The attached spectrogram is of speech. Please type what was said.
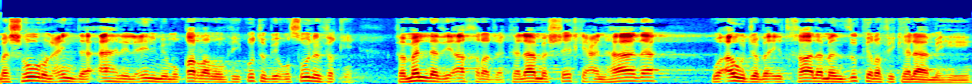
مشهور عند أهل العلم مقرر في كتب أصول الفقه فما الذي أخرج كلام الشيخ عن هذا وأوجب إدخال من ذكر في كلامه؟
